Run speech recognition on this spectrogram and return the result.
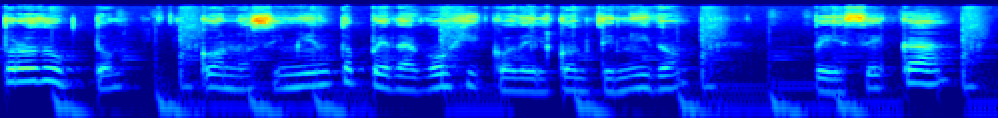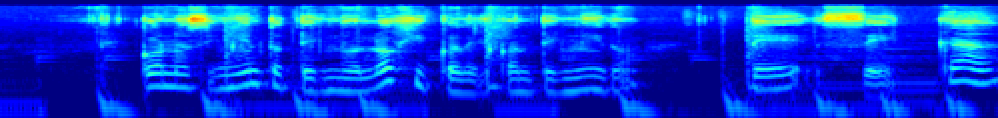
producto conocimiento pedagógico del contenido, PSK, conocimiento tecnológico del contenido, TCK,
